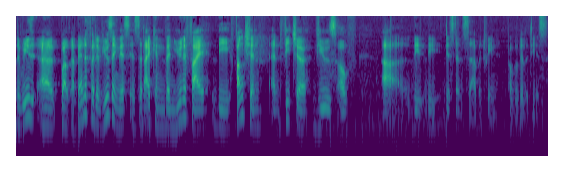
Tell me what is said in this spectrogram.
the reason, uh, well, a benefit of using this is that I can then unify the function and feature views of uh, the, the distance uh, between probabilities.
